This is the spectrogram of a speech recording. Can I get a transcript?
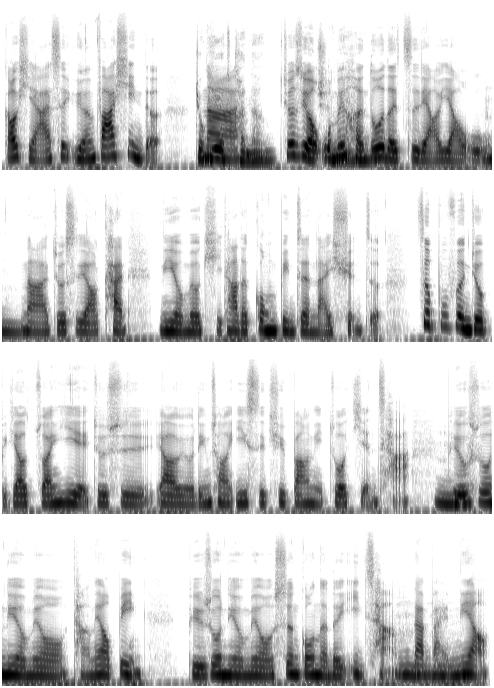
高血压是原发性的。就越可能就是有我们有很多的治疗药物，那就是要看你有没有其他的共病症来选择。这部分就比较专业，就是要有临床医师去帮你做检查。比如说你有没有糖尿病，比如说你有没有肾功能的异常、蛋白尿，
